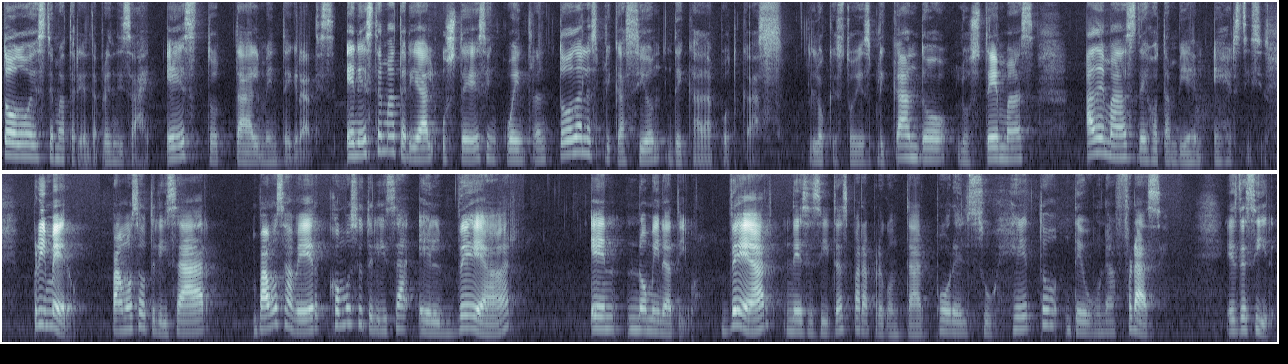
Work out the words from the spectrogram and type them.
todo este material de aprendizaje. Es totalmente gratis. En este material ustedes encuentran toda la explicación de cada podcast, lo que estoy explicando, los temas. Además, dejo también ejercicios. Primero, vamos a utilizar, vamos a ver cómo se utiliza el ver en nominativo. Ver necesitas para preguntar por el sujeto de una frase. Es decir,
